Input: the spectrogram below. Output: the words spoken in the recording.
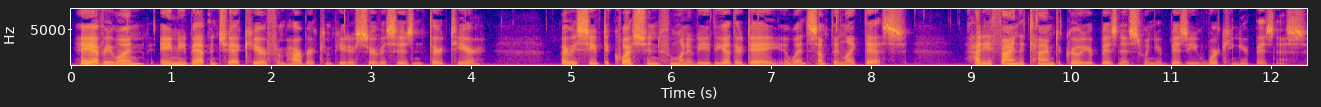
Hey everyone, Amy Babinchak here from Harbor Computer Services in third tier. I received a question from one of you the other day. It went something like this How do you find the time to grow your business when you're busy working your business?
